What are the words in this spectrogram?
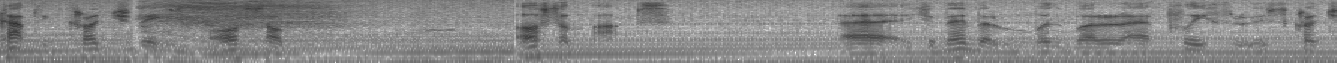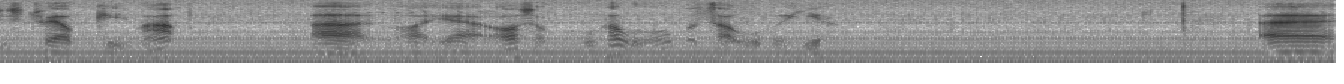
Captain Crunch makes awesome, awesome maps. Uh, do you remember when were uh, playthroughs, Crunch's 12k map? Uh, oh yeah, awesome. Oh, hello, what's that over here? Uh,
